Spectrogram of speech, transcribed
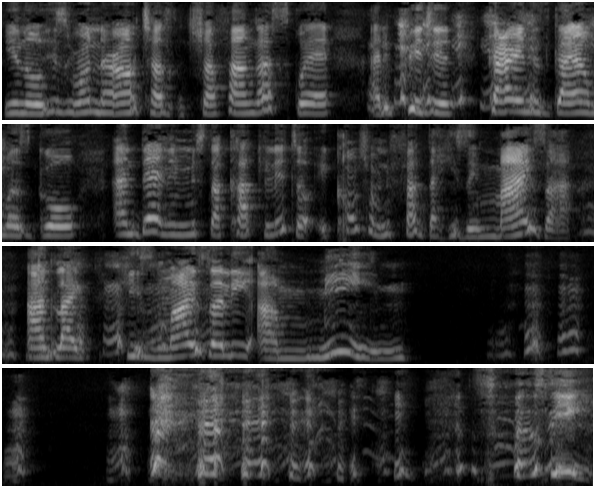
You know, he's running around Tra- Trafalgar Square at the pigeon, carrying his guy on must go. And then in Mr. Calculator, it comes from the fact that he's a miser and like he's miserly and mean. so, see,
